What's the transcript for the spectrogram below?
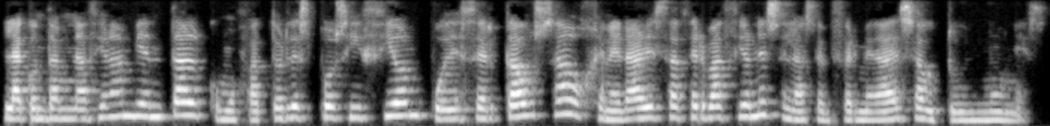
La contaminación ambiental como factor de exposición puede ser causa o generar exacerbaciones en las enfermedades autoinmunes.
